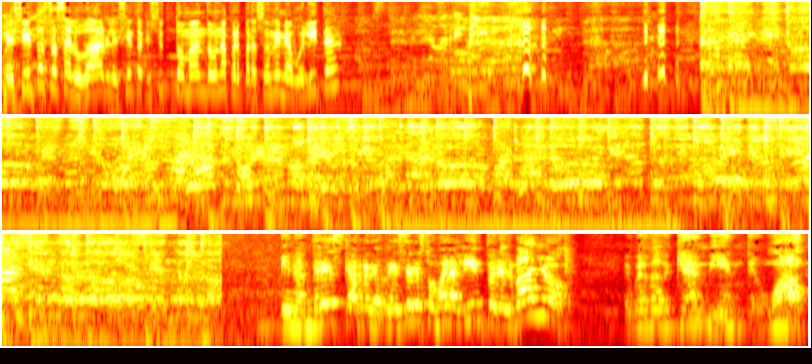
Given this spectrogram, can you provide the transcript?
Me siento hasta saludable, siento que estoy tomando una preparación de mi abuelita. En Andrés Carne de Res debes tomar aliento en el baño. Es verdad, qué ambiente, wow.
